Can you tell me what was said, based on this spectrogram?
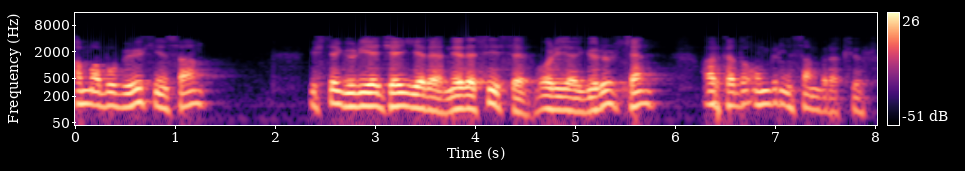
Ama bu büyük insan işte yürüyeceği yere neresi ise oraya yürürken arkada 11 insan bırakıyor.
